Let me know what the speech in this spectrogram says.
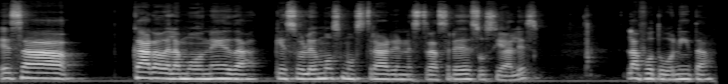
esa cara de la moneda que solemos mostrar en nuestras redes sociales, la foto bonita,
